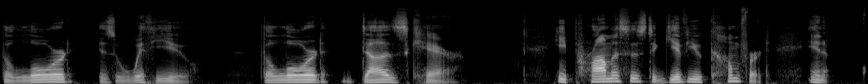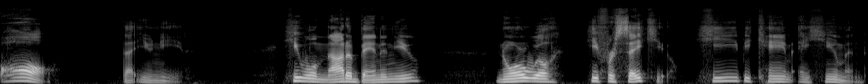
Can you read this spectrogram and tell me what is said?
the Lord is with you. The Lord does care. He promises to give you comfort in all that you need. He will not abandon you, nor will he forsake you. He became a human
